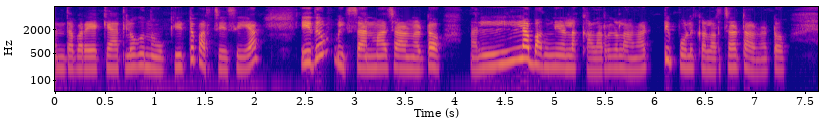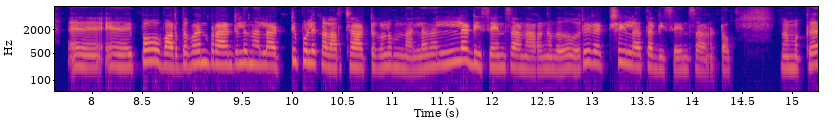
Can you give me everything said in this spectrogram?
എന്താ പറയുക കാറ്റലോഗ് നോക്കിയിട്ട് പർച്ചേസ് ചെയ്യാം. ഇതും മിക്സ് ആൻഡ് മാച്ച് ആണ് കേട്ടോ. നല്ല ഭംഗിയുള്ള കളറുകളാണ്. അടിപൊളി കളർ ചാട്ടാണ് കേട്ടോ. ഇപ്പോൾ വർദ്ധമാൻ ബ്രാൻഡിൽ നല്ല അടിപൊളി കളർ ചാട്ടുകളും നല്ല നല്ല ഡിസൈൻസ് ആണ് ഇറങ്ങുന്നത് ഒരു രക്ഷയില്ലാത്ത ഡിസൈൻസ് ആണ് കേട്ടോ. നമുക്ക്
